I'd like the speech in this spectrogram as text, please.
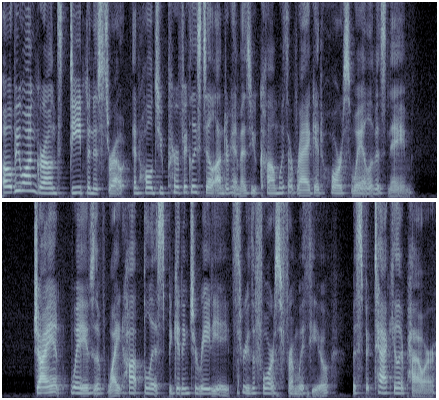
Obi-Wan groans deep in his throat and holds you perfectly still under him as you come with a ragged hoarse wail of his name. Giant waves of white hot bliss beginning to radiate through the force from with you with spectacular power.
